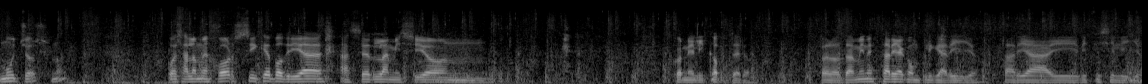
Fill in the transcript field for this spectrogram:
muchos, ¿no? Pues a lo mejor sí que podrías hacer la misión con helicóptero. Pero también estaría complicadillo. Estaría ahí dificilillo.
